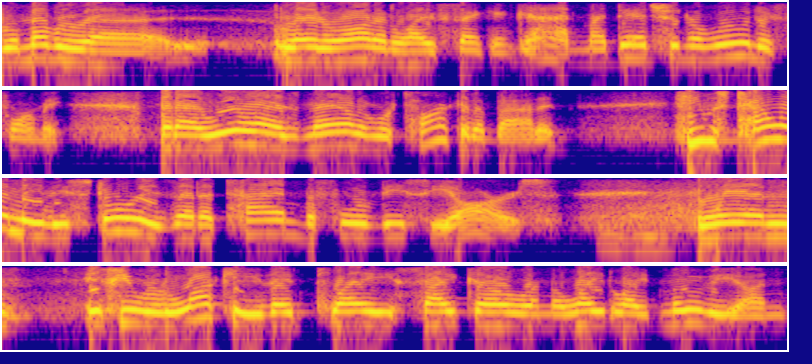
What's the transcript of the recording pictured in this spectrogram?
remember uh, later on in life thinking, God, my dad shouldn't have ruined it for me. But I realize now that we're talking about it, he was telling me these stories at a time before VCRs, when if you were lucky, they'd play Psycho and the Late Late Movie on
